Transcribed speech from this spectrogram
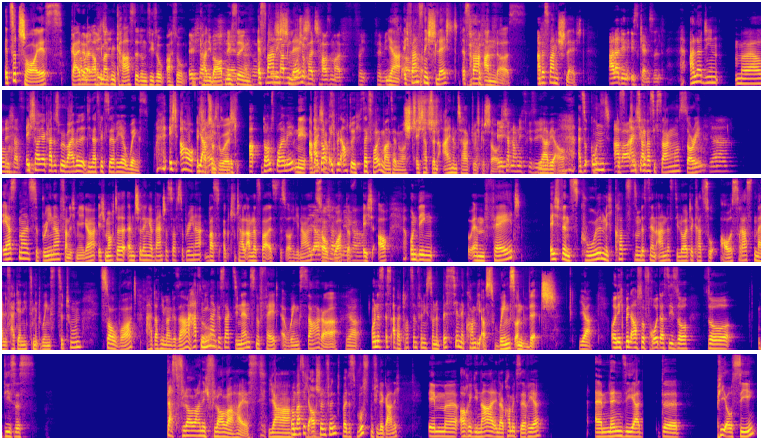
It's a choice. Geil, wenn Aber man auch ich- jemanden castet und sie so, ach so, ich, Ich kann überhaupt nicht schlecht. singen. Also, Es war ich nicht schlecht. Mushu halt tausendmal ver vermisst. Ja, ich aber fand's nicht schlecht, es war anders. Aber es war nicht schlecht. Aladdin ist cancelled. Aladdin, well, Ich, Ich schaue ja gerade das Revival, die Netflix-Serie Wings. ich auch. Ich Ja, hab's schon durch. Ich, ah, don't spoil me. Nee, aber ah, ich doch, ich bin auch durch. Sechs Folgen waren es ja nur. Ich hab's in einem Tag durchgeschaut. Ich habe noch nichts gesehen. Ja, wir auch. also und das aber ich Einzige, hab- was ich sagen muss, sorry, Ja. erstmal Sabrina fand ich mega. Ich mochte ähm, Chilling Adventures of Sabrina, was äh, total anders war als das Original. Ja, so what the f ich auch. Und wegen ähm, Fate, ich find's cool. Mich kotzt so ein bisschen an, dass die Leute gerade so ausrasten, weil es hat ja nichts mit Wings zu tun. So what? Hat doch niemand gesagt. Hat so. niemand gesagt, sie nennen es nur Fate a Wings Saga. Ja. Und es ist aber trotzdem, finde ich, so ein bisschen eine Kombi aus Wings und Witch. Ja. Und ich bin auch so froh, dass sie so, so dieses, dass Flora nicht Flora heißt. Ja. Und was ich auch schön finde, weil das wussten viele gar nicht, im äh, Original, in der Comicserie, ähm, nennen sie ja the POC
